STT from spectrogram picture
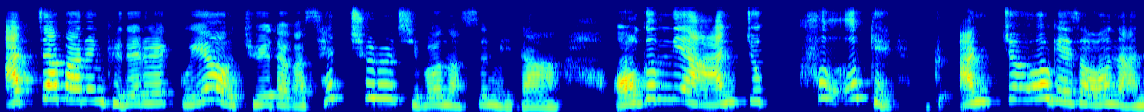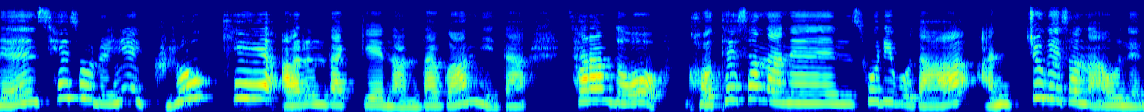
아자 발음 그대로 했고요. 뒤에다가 새추를 집어넣습니다. 어금니 안쪽 크게 그 안쪽에서 나는 새소리는 그렇게 아름답게 난다고 합니다. 사람도 겉에서 나는 소리보다 안쪽에서 나오는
